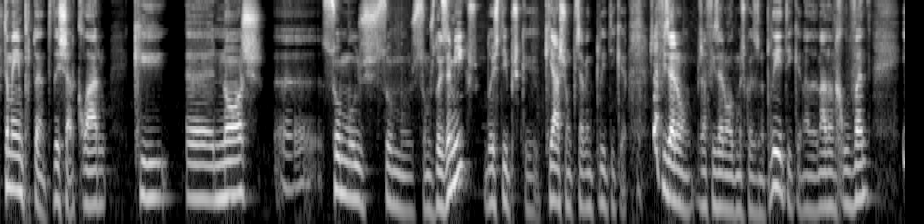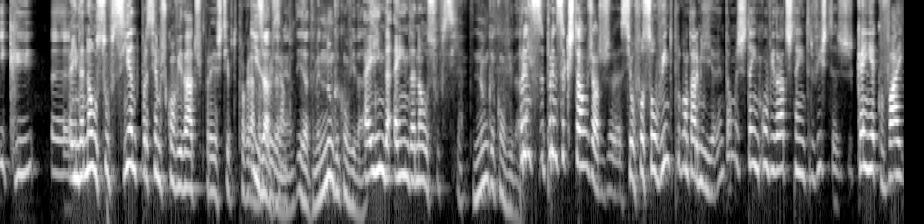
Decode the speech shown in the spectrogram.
que também é importante deixar claro que ah, nós ah, somos, somos, somos dois amigos, dois tipos que, que acham que percebem de política, já fizeram, já fizeram algumas coisas na política, nada, nada de relevante, e que. ah, Ainda não o suficiente para sermos convidados para este tipo de programa, exatamente, exatamente, nunca convidados. Ainda, ainda não o suficiente. Nunca convidados. Prende-se prende a questão, Jorge. Se eu fosse ouvinte, perguntar-me-ia. Então, mas tem convidados, tem entrevistas. Quem é que vai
